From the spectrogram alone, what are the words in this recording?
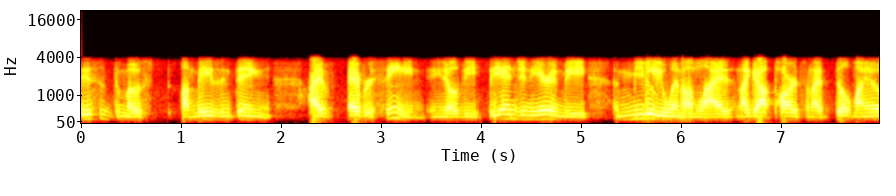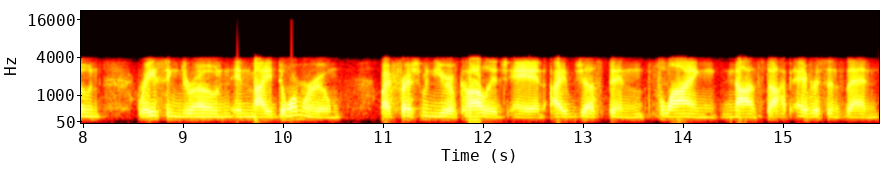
this is the most amazing thing I've ever seen. You know, the the engineer in me immediately went online, and I got parts, and I built my own racing drone in my dorm room my freshman year of college, and I've just been flying nonstop ever since then.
